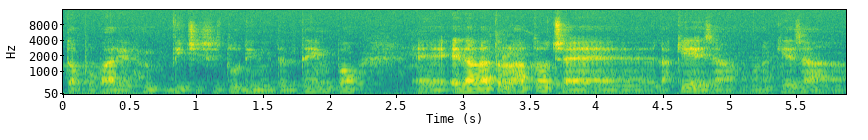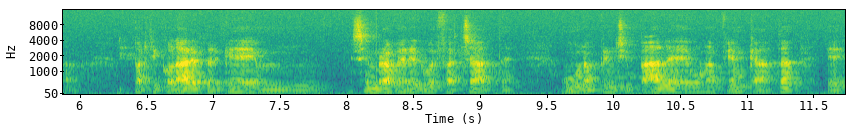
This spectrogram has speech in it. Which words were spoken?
dopo varie vicissitudini del tempo eh, e dall'altro lato c'è la chiesa, una chiesa particolare perché mh, sembra avere due facciate, una principale e una affiancata, è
